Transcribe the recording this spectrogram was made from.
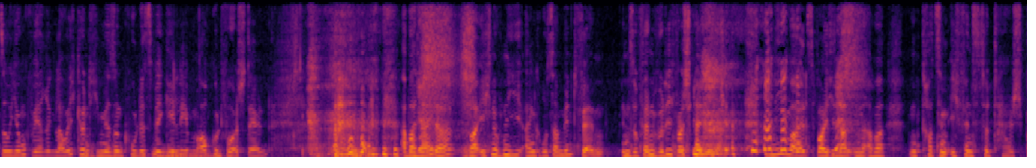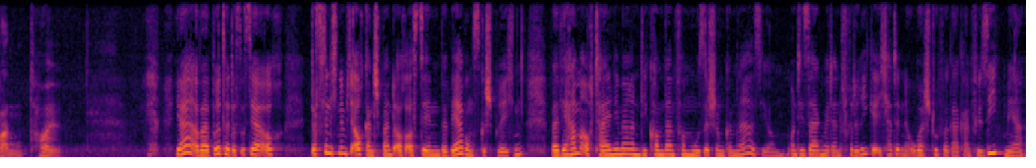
so jung wäre, glaube ich, könnte ich mir so ein cooles WG-Leben auch gut vorstellen. Aber leider war ich noch nie ein großer MINT-Fan. Insofern würde ich wahrscheinlich niemals bei euch landen. Aber trotzdem, ich finde es total spannend. Toll. Ja, aber Britta, das ist ja auch das finde ich nämlich auch ganz spannend, auch aus den Bewerbungsgesprächen, weil wir haben auch Teilnehmerinnen, die kommen dann vom musischen Gymnasium und die sagen mir dann, Friederike, ich hatte in der Oberstufe gar kein Physik mehr.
